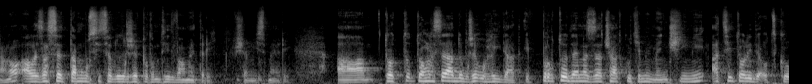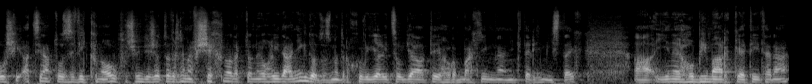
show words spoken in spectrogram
Ano, ale zase tam musí se dodržet potom ty dva metry všemi směry. A to, to, tohle se dá dobře uhlídat. I proto jdeme z začátku těmi menšími, ať si to lidé odzkouší, ať si na to zvyknou, protože když otevřeme všechno, tak to neohlídá nikdo. To jsme trochu viděli, co udělá ty horbachy na některých místech a jiné hobby markety teda.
